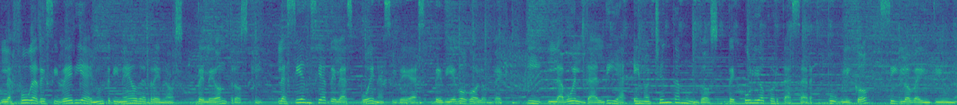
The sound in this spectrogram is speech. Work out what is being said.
La fuga de Siberia en un trineo de renos, de León Trotsky. La ciencia de las buenas ideas, de Diego Golombek. Y La vuelta al día en 80 mundos, de Julio Cortázar. Público, siglo XXI.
